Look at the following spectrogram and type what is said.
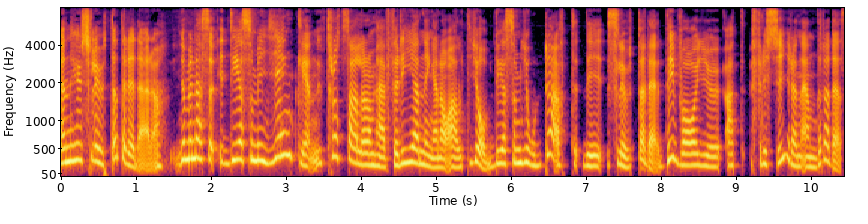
Men hur slutade det där då? Ja, men alltså, det som egentligen, trots alla de här föreningarna och allt jobb, det som gjorde att det slutade, det var ju att frisyren ändrades.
